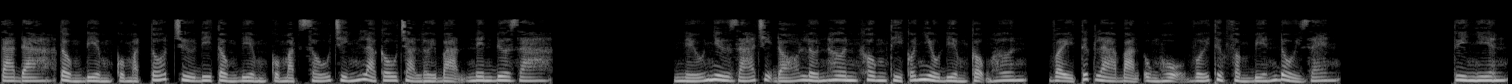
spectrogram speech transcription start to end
Tada, tổng điểm của mặt tốt trừ đi tổng điểm của mặt xấu chính là câu trả lời bạn nên đưa ra. Nếu như giá trị đó lớn hơn không thì có nhiều điểm cộng hơn, vậy tức là bạn ủng hộ với thực phẩm biến đổi gen. Tuy nhiên,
